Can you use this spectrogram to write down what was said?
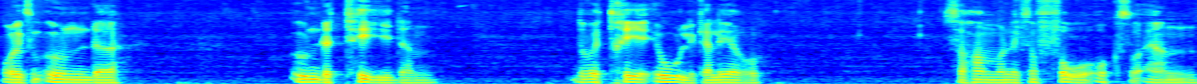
Och liksom under, under tiden det var tre olika leror. Så han man liksom få också en,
